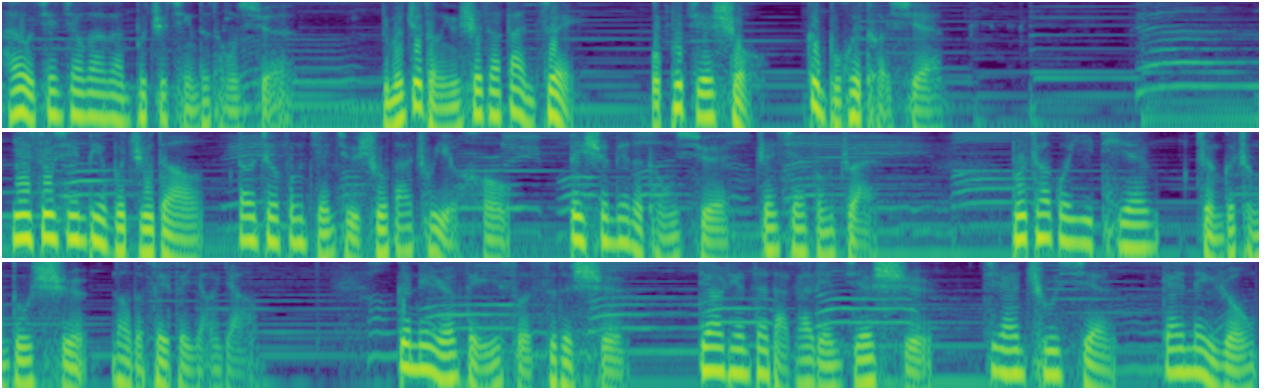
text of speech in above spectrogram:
还有千千万万不知情的同学，你们这等于是在犯罪，我不接受，更不会妥协。叶苏欣并不知道。当这封检举书发出以后，被身边的同学争先疯转，不超过一天，整个成都市闹得沸沸扬扬。更令人匪夷所思的是，第二天再打开链接时，竟然出现“该内容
